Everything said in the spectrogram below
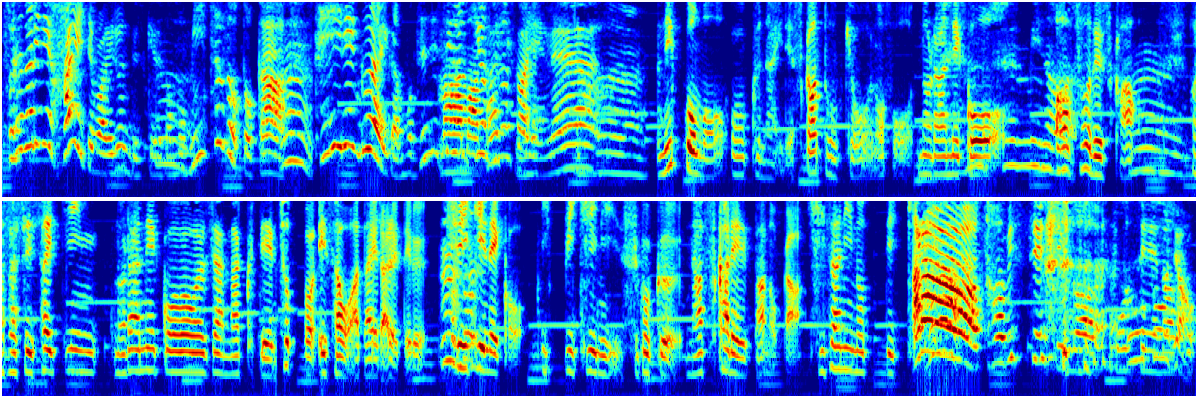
それなりに生えてはいるんですけれども、うん。密度とか、うん。手入れ具合がもう全然違う気まあまあがします確かにね、ね猫も多くないですか？東京の方野良猫。あそうですか、うん。私最近野良猫じゃなくてちょっと餌を与えられてるうん。地域猫。一匹にすごく懐かれたのか。膝に乗ってきて。あらーサービス精神が旺盛な。相当じゃん。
